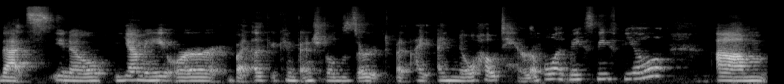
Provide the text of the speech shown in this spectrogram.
that's, you know, yummy or but like a conventional dessert, but I I know how terrible it makes me feel. Um,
